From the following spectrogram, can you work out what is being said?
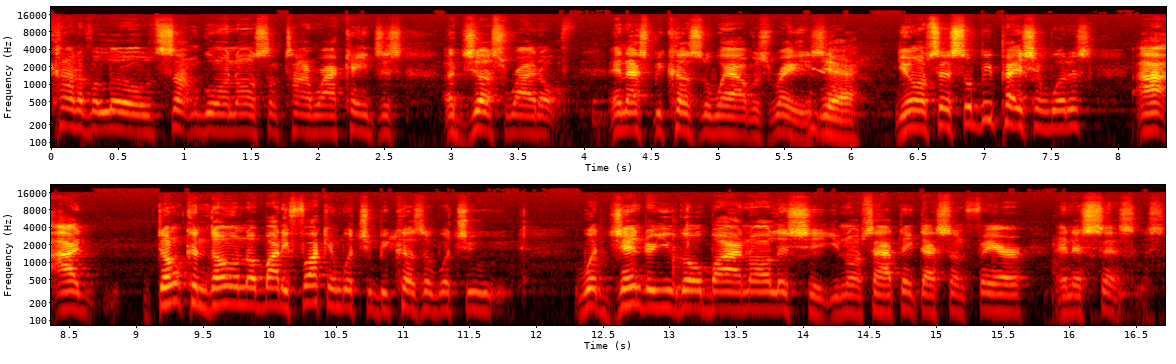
kind of a little something going on sometime where I can't just adjust right off. And that's because of the way I was raised. Yeah. You know what I'm saying? So be patient with us. I, I don't condone nobody fucking with you because of what you what gender you go by and all this shit. You know what I'm saying? I think that's unfair and it's senseless.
